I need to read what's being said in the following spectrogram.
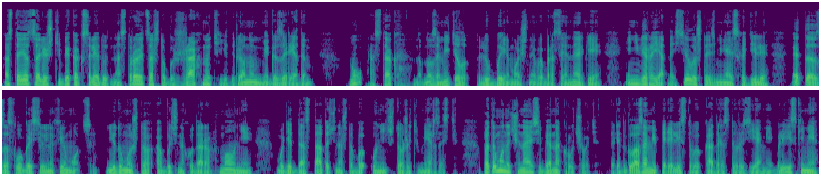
Остается лишь тебе как следует настроиться, чтобы жахнуть ядреным мегазарядом. Ну, раз так, давно заметил любые мощные выбросы энергии и невероятной силы, что из меня исходили, это заслуга сильных эмоций. Не думаю, что обычных ударов молнии будет достаточно, чтобы уничтожить мерзость. Потому начинаю себя накручивать. Перед глазами перелистываю кадры с друзьями и близкими,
